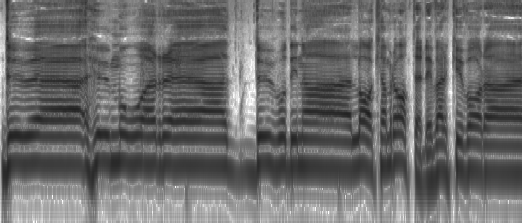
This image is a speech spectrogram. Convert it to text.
Du, eh, hur mår eh, du och dina lagkamrater? Det verkar ju vara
